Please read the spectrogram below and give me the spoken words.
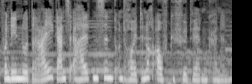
von denen nur drei ganz erhalten sind und heute noch aufgeführt werden können.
